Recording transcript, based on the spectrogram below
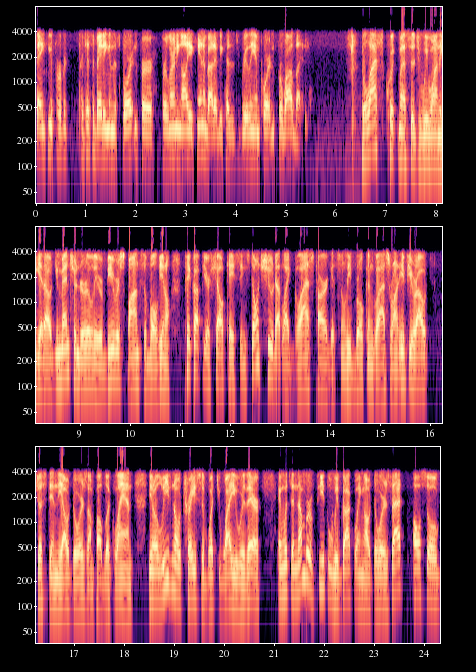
thank you for participating in the sport and for for learning all you can about it because it's really important for wildlife. The last quick message we want to get out. You mentioned earlier, be responsible. You know, pick up your shell casings. Don't shoot at like glass targets and leave broken glass around. If you're out just in the outdoors on public land, you know, leave no trace of what you, why you were there. And with the number of people we've got going outdoors, that also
